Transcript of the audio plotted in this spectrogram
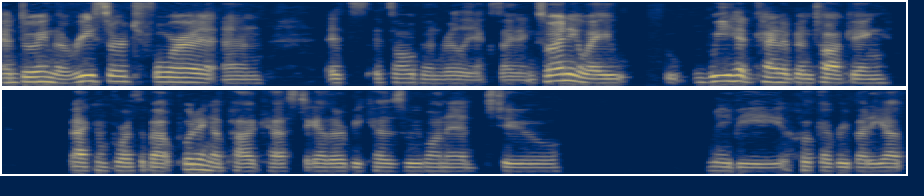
And doing the research for it and it's it's all been really exciting. So anyway we had kind of been talking back and forth about putting a podcast together because we wanted to maybe hook everybody up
